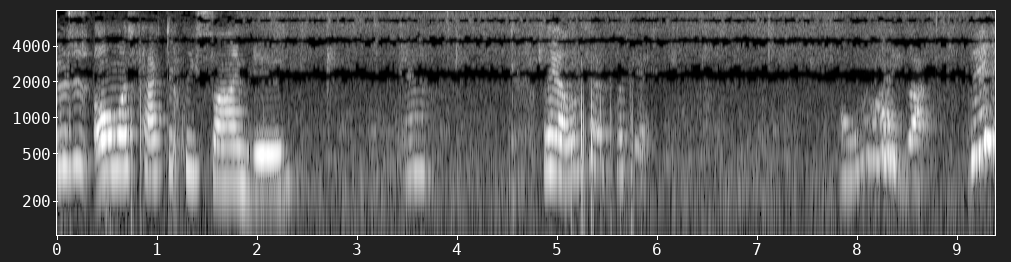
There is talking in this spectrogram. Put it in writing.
Yours is almost practically slime, dude. Yeah. Wait, let me try to flick it. Oh my god. This,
